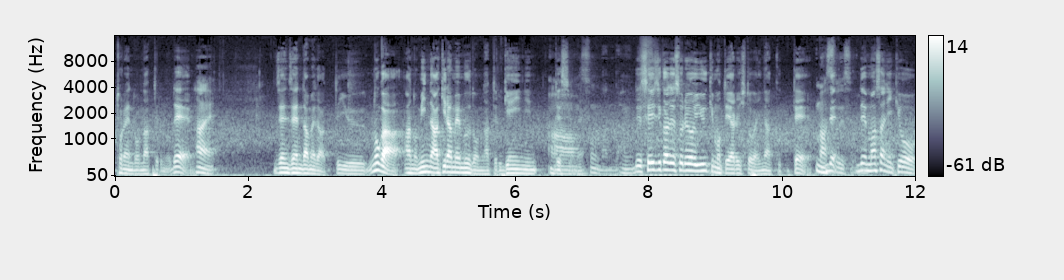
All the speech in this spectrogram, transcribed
トレンドになってるのではい全然ダメだっていうのがあのみんな諦めムードになってる原因にですよね。そうなんだ、で政治家でそれを勇気持ってやる人がいなくって、まあでね。でまさに今日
